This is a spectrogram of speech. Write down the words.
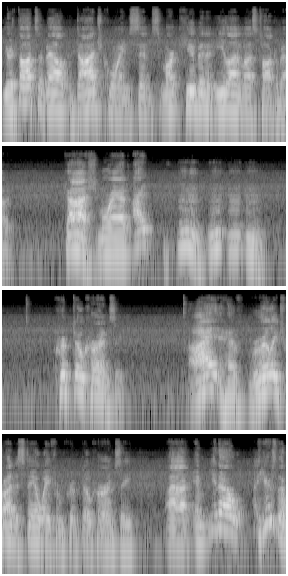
your thoughts about Dogecoin since Mark Cuban and Elon Musk talk about it. Gosh Morad I mm, mm, mm, mm. cryptocurrency. I have really tried to stay away from cryptocurrency. Uh, and you know here's the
